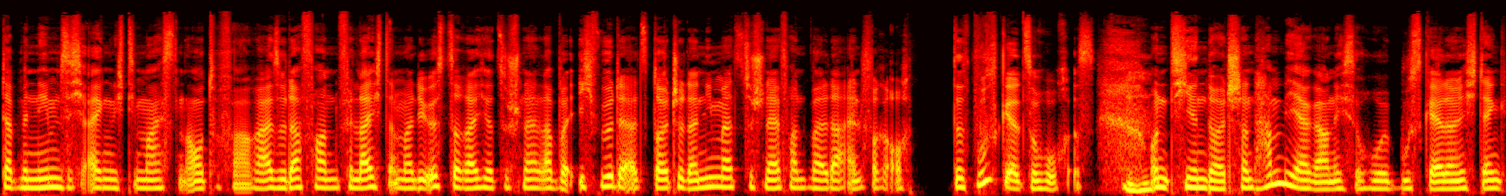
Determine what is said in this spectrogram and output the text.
da benehmen sich eigentlich die meisten Autofahrer. Also da fahren vielleicht dann mal die Österreicher zu schnell, aber ich würde als Deutscher da niemals zu schnell fahren, weil da einfach auch das Bußgeld so hoch ist. Mhm. Und hier in Deutschland haben wir ja gar nicht so hohe Bußgelder. Und ich denke,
